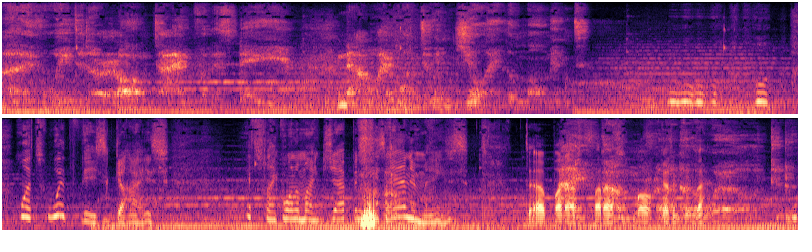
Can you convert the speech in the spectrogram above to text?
I've waited a long time for this day. Now I want to enjoy the moment. What's with these guys? It's like one of my Japanese animes. Tää paras, paras come kyllä. to do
